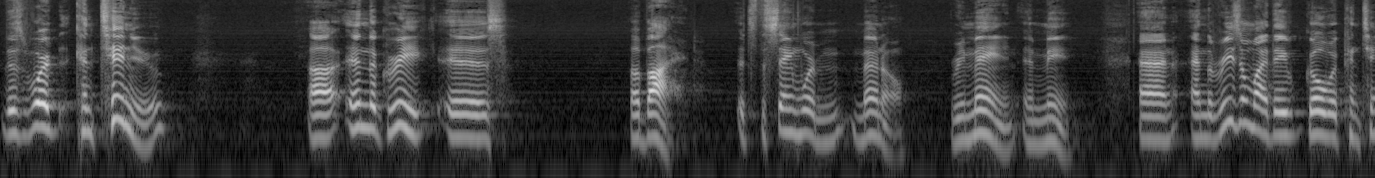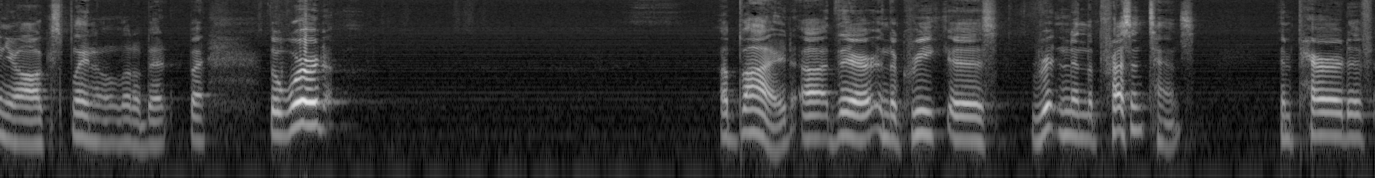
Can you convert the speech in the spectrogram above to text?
This word continue uh, in the Greek is abide. It's the same word, meno, remain in me. And, and the reason why they go with continue, I'll explain in a little bit. But the word abide uh, there in the Greek is written in the present tense, imperative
